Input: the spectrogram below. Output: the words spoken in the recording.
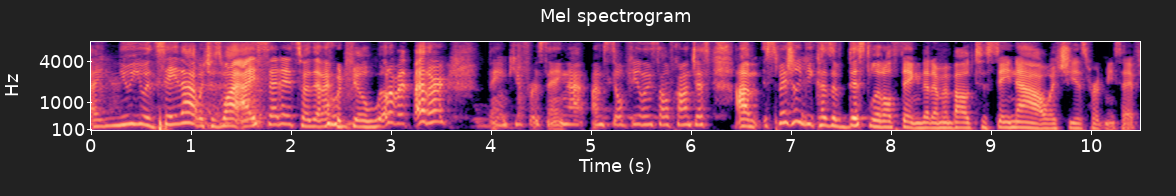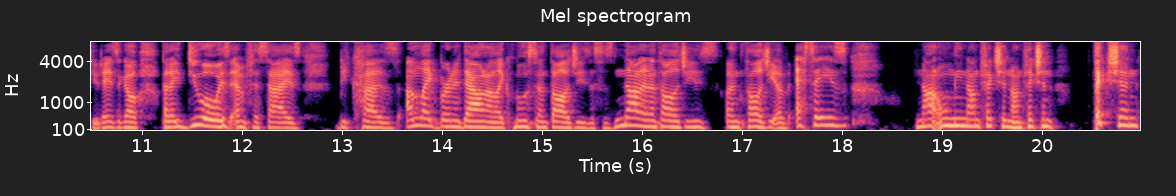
I knew you would say that, which is why I said it so that I would feel a little bit better. Thank you for saying that. I'm still feeling self conscious, um, especially because of this little thing that I'm about to say now, which she has heard me say a few days ago. But I do always emphasize because, unlike Burn It Down, unlike most anthologies, this is not an anthology, anthology of essays, not only nonfiction, nonfiction, fiction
